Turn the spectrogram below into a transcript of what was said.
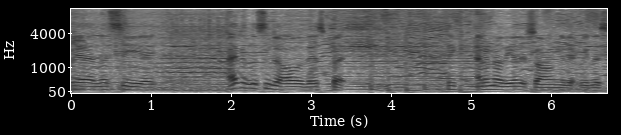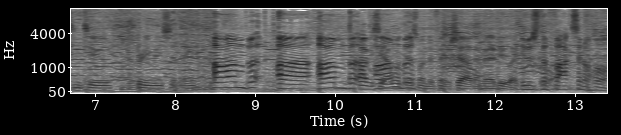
Yeah, and let's see. I, I haven't listened to all of this, but I think I don't know the other song that we listened to pretty recently. Um, b- uh, um, but Obviously, I um, want b- this one to finish out. I mean, I do like It was the fox in a hole.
